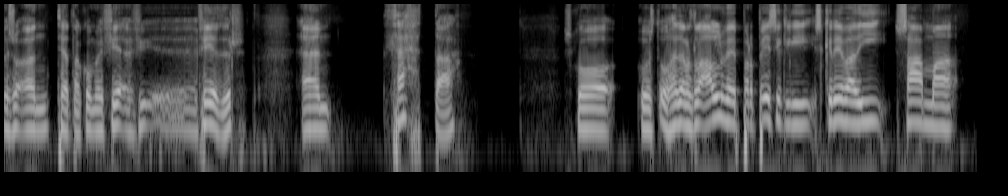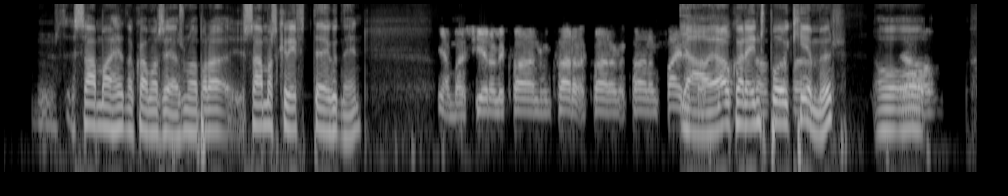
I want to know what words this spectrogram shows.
eins og önd hérna komið fjö- fjö- fjöður en þetta sko, veist, og þetta er náttúrulega alveg bara basically skrifað í sama sama, hérna, hvað maður segja svona bara sama skrift eða einhvern veginn Já, maður sér alveg hvaðan hvað, hvað, hvað hann færi. já, já, hvað er einsbóðu kemur og, og,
